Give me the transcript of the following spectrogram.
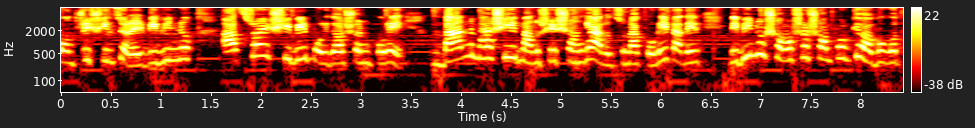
মন্ত্রী শিলচরের বিভিন্ন আশ্রয় শিবির পরিদর্শন করে বানভাসী মানুষের সঙ্গে আলোচনা করে তাদের বিভিন্ন সমস্যা সম্পর্কে অবগত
